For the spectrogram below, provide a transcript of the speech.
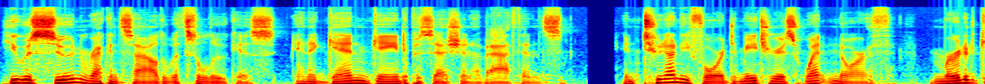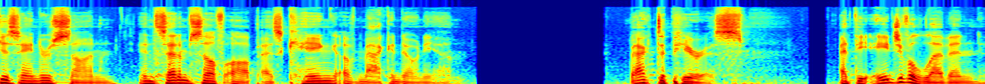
He was soon reconciled with Seleucus and again gained possession of Athens. In 294, Demetrius went north, murdered Cassander's son, and set himself up as king of Macedonia. Back to Pyrrhus. At the age of 11,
